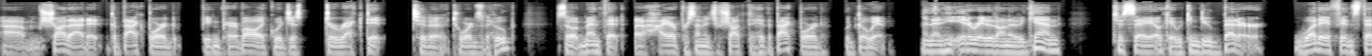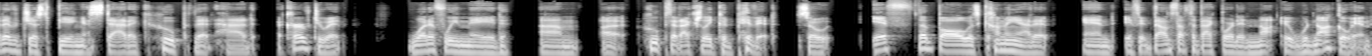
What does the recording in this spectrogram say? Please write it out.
um, shot at it, the backboard being parabolic would just direct it to the towards the hoop. So it meant that a higher percentage of shots that hit the backboard would go in. And then he iterated on it again to say, okay, we can do better. What if instead of just being a static hoop that had a curve to it, what if we made um, a hoop that actually could pivot? So if the ball was coming at it and if it bounced off the backboard and not, it would not go in.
